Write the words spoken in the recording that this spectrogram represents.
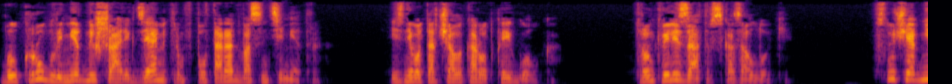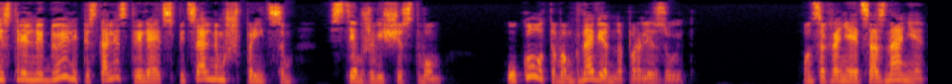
был круглый медный шарик диаметром в полтора-два сантиметра. Из него торчала короткая иголка. «Транквилизатор», — сказал Локи. В случае огнестрельной дуэли пистолет стреляет специальным шприцем с тем же веществом. Уколотого мгновенно парализует. Он сохраняет сознание,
